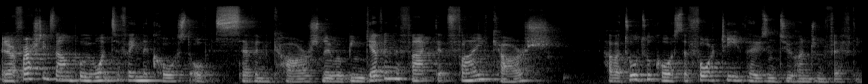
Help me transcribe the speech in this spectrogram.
In our first example, we want to find the cost of seven cars. Now, we've been given the fact that five cars have a total cost of 48,250.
